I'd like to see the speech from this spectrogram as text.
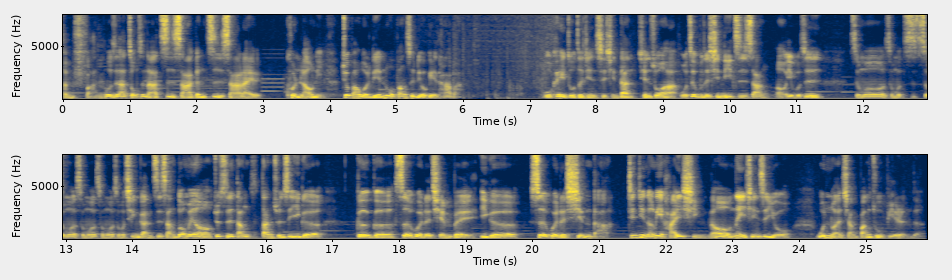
很烦，或者是他总是拿自杀跟自杀来困扰你，就把我联络方式留给他吧。我可以做这件事情，但先说哈，我这不是心理智商哦，也不是什么什么什么什么什么什么情感智商都没有，就只是当单纯是一个哥哥，社会的前辈，一个社会的贤达。经济能力还行，然后内心是有温暖，想帮助别人的，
